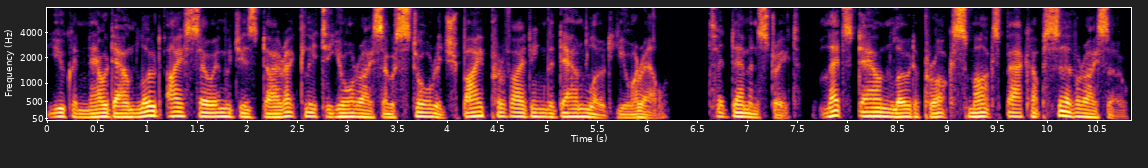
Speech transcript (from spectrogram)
You can now download ISO images directly to your ISO storage by providing the download URL. To demonstrate, let's download a Proxmox backup server ISO.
